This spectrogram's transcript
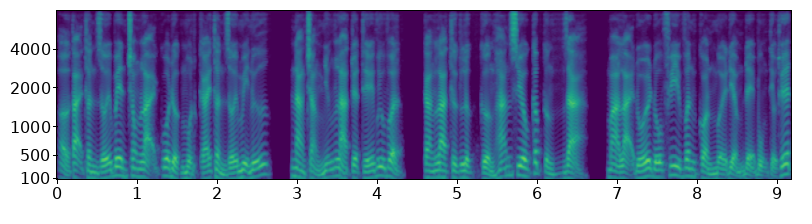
ở tại thần giới bên trong lại cua được một cái thần giới mỹ nữ, nàng chẳng những là tuyệt thế vưu vật, càng là thực lực cường hãn siêu cấp cường giả, mà lại đối Đỗ Phi Vân còn 10 điểm để bụng tiểu thuyết.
